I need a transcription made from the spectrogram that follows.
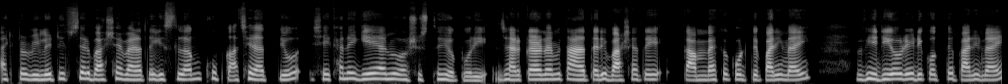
একটা রিলেটিভসের বাসায় বেড়াতে গেছিলাম, খুব কাছের আত্মীয়। সেখানে গিয়ে আমি অসুস্থ হয়ে পড়ি, যার কারণে আমি তাড়াতাড়ি বাসাতে কাম ব্যাকও করতে পারি নাই ভিডিও রেডি করতে পারি নাই,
